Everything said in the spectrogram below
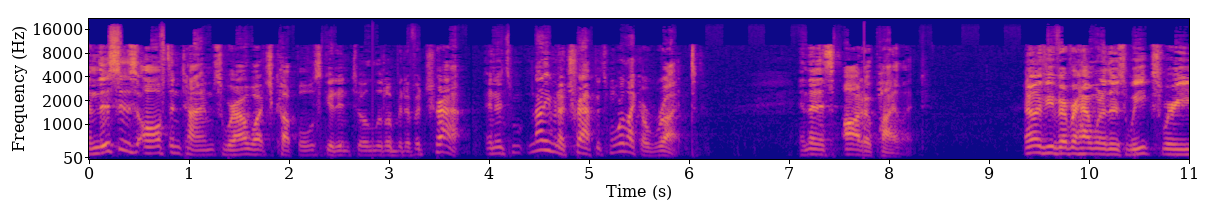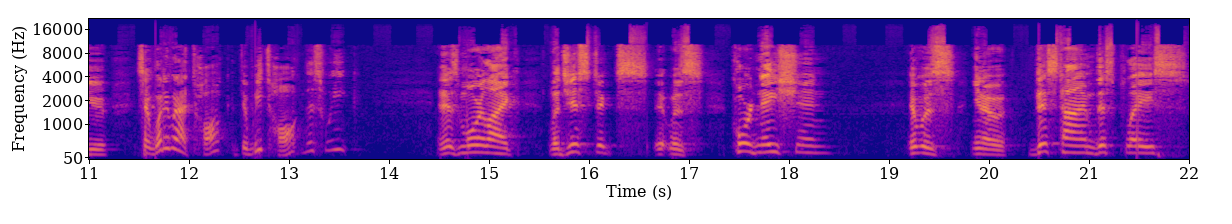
And this is oftentimes where I watch couples get into a little bit of a trap. And it's not even a trap, it's more like a rut. And then it's autopilot. I don't know if you've ever had one of those weeks where you say, What did I talk? Did we talk this week? And it was more like logistics, it was coordination, it was, you know, this time, this place.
